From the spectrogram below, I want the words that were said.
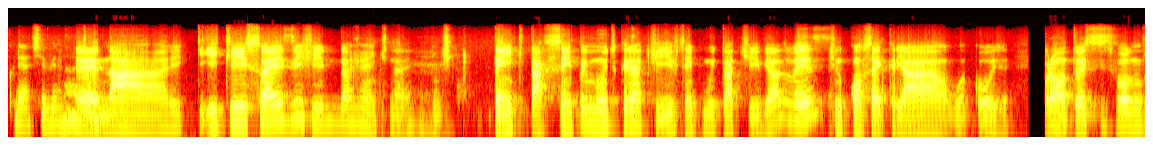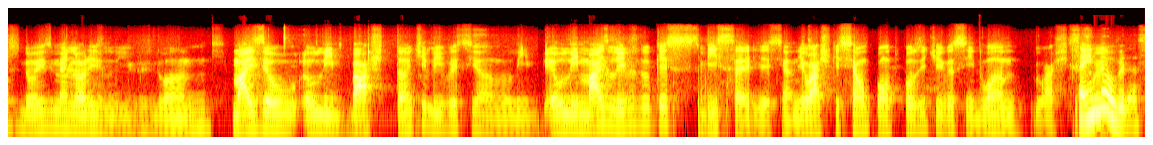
criatividade. É, na área, e que isso é exigido da gente, né? A gente tem que estar sempre muito criativo, sempre muito ativo, e às vezes a gente não consegue criar alguma coisa. Pronto, esses foram os dois melhores livros do ano. Mas eu, eu li bastante livro esse ano. Eu li, eu li mais livros do que vi série esse ano. E eu acho que isso é um ponto positivo, assim, do ano. Eu acho que Sem foi- dúvidas.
